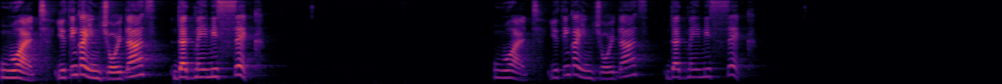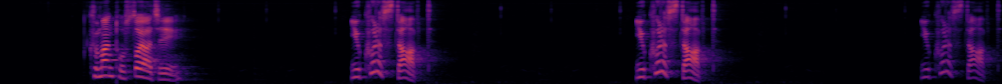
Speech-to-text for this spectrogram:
What? You think I enjoyed that? That made me sick. What? You think I enjoyed that? That made me sick. 그만뒀어야지. You could have stopped. You could have stopped. You could have stopped.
